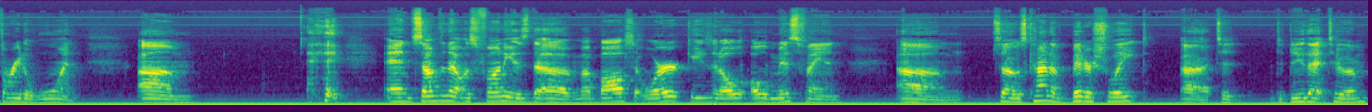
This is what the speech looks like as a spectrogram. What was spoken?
three to one. Um, and something that was funny is the uh, my boss at work. He's an old Ole Miss fan, um, so it was kind of bittersweet uh, to to do that to him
